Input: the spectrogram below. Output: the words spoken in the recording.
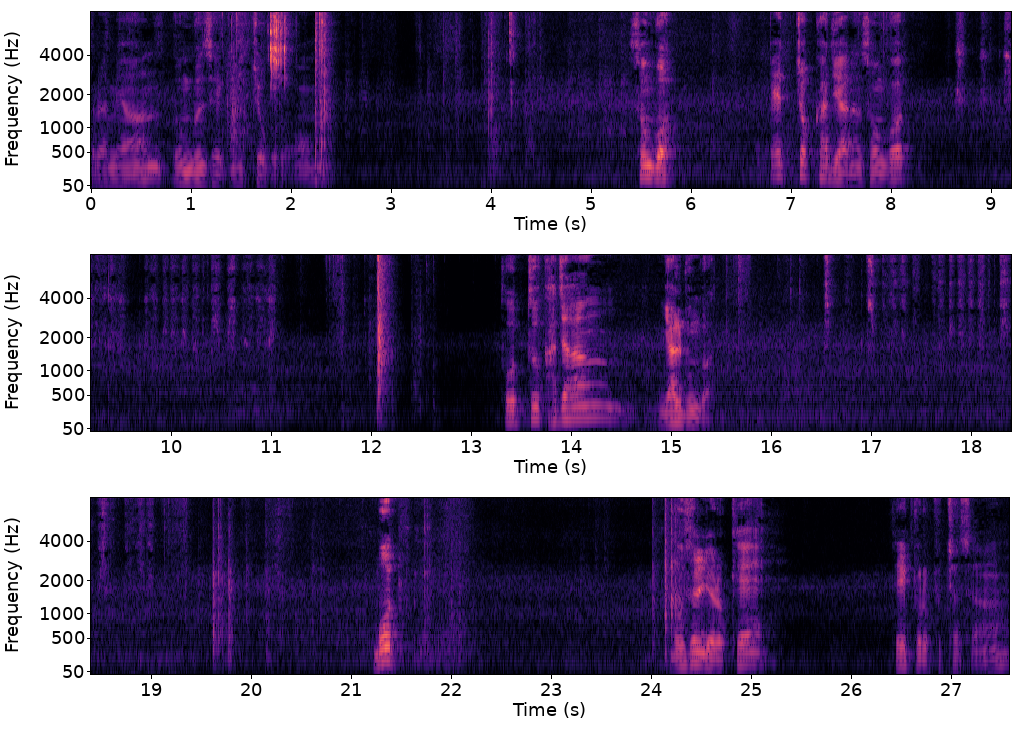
그러면 은분색 위쪽으로 송곳 빼쪽하지 않은 송곳 도트 가장 얇은 것. 못, 못을 이렇게 테이프로 붙여서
